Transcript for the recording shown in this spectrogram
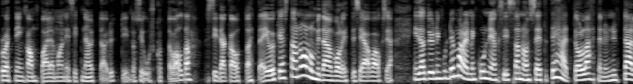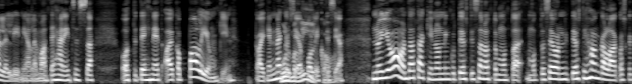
ruvettiin kamppailemaan, niin sitten näyttäydyttiin tosi uskottavalta sitä kautta, että ei oikeastaan ollut mitään poliittisia avauksia. Niin täytyy niin kuin demareiden kunniaksi siis sanoa se, että tehän ette ole lähtenyt nyt tälle linjalle, vaan tehän itse asiassa olette tehneet aika paljonkin kaiken näköisiä poliittisia. No joo, tätäkin on niin kuin tietysti sanottu, mutta, mutta se on tietysti hankalaa, koska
